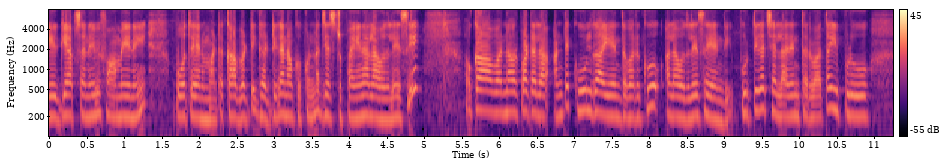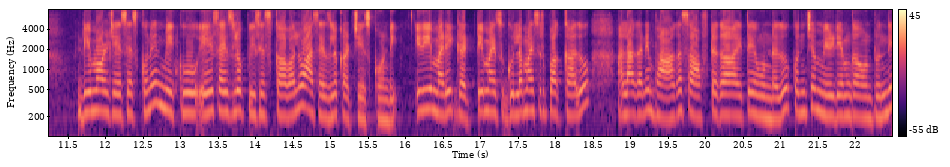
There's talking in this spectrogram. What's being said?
ఎయిర్ గ్యాప్స్ అనేవి ఫామ్ అయినాయి పోతాయి అనమాట కాబట్టి గట్టిగా నొక్కకుండా జస్ట్ పైన అలా వదిలేసి ఒక వన్ అవర్ పాటు అలా అంటే కూల్గా అయ్యేంత వరకు అలా వదిలేసేయండి. పూర్తిగా చల్లారిన తర్వాత ఇప్పుడు డిమాల్డ్ చేసేసుకొని మీకు ఏ సైజులో పీసెస్ కావాలో ఆ సైజులో కట్ చేసుకోండి. ఇది మరి గట్టి మైసూర్ గుల్ల మైసూర్ పాక్ కాదు. అలాగని బాగా సాఫ్ట్గా అయితే ఉండదు. కొంచెం మీడియంగా ఉంటుంది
